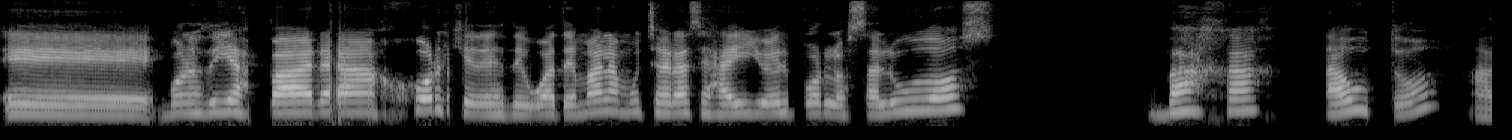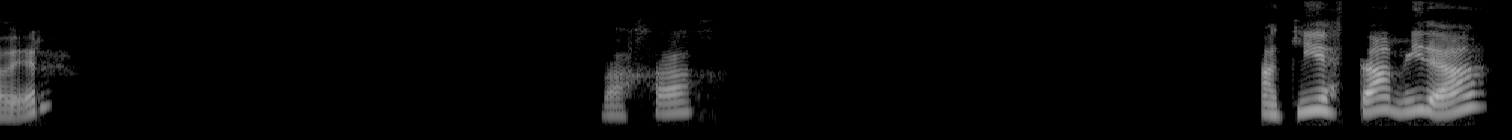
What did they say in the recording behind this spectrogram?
eh, buenos días para Jorge desde Guatemala. Muchas gracias a Joel por los saludos. Baja auto, a ver. Baja. Aquí está, mira.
